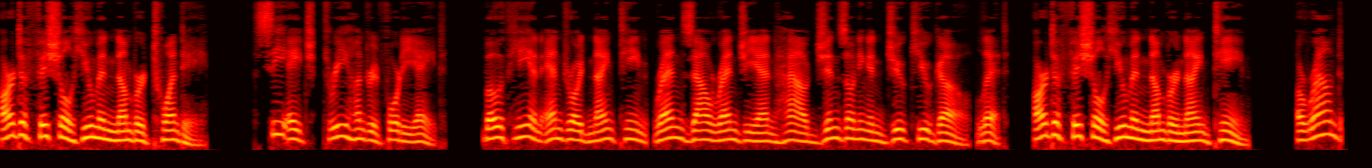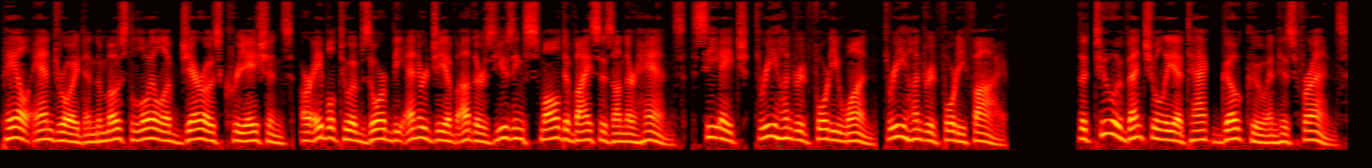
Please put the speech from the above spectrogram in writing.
Artificial Human Number 20, ch. 348. Both he and android 19, Ren Zhao Ren Jian Hao Jinzoningen Ju Q Go, lit. Artificial Human Number 19, a round, pale android and the most loyal of Gero's creations, are able to absorb the energy of others using small devices on their hands, ch. 341, 345. The two eventually attack Goku and his friends.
